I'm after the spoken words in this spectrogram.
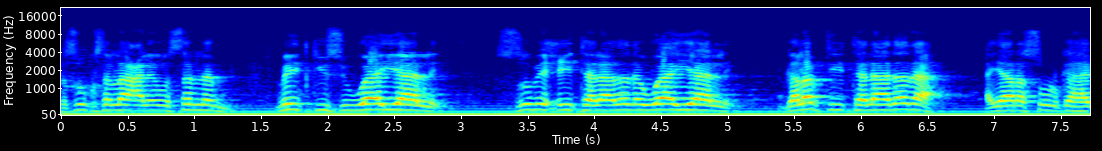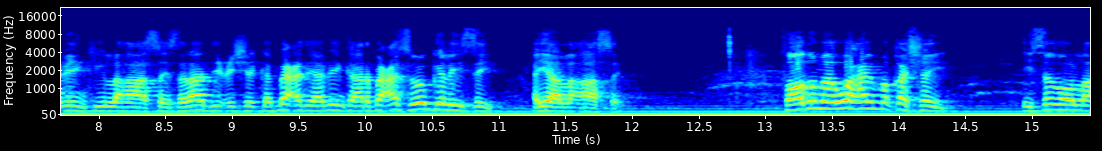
rasuulku sal allahu alayh wasalam meydkiisu waa yaallay subixii talaadada waa yaallay galabtii talaadada ayaa rasuulka habeenkii la aasay. Salaadii cishe kabacdi habeenka arbaca soo gelaysay ayaa la aasay. Faaduma waxay maqashay isagoo la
